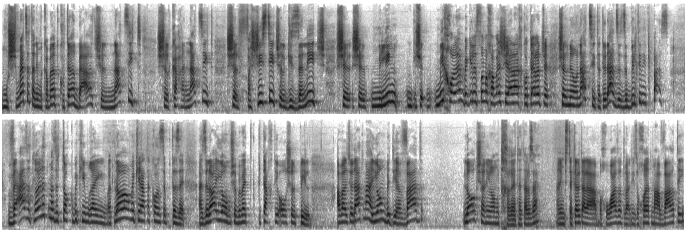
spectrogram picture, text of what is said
מושמצת, אני מקבלת כותרת בארץ של נאצית, של כהנאצית, של פשיסטית, של גזענית, של, של מילים, ש... מי חולם בגיל 25 שיהיה לך כותרת של, של ניאו-נאצית? את יודעת, זה, זה בלתי נתפס. ואז את לא יודעת מה זה טוקבקים רעים, את לא מכירה את הקונספט הזה. אז זה לא היום שבאמת פיתחתי אור של פיל. אבל את יודעת מה, היום בדיעבד, לא רק שאני לא מתחרטת על זה, אני מסתכלת על הבחורה הזאת ואני זוכרת מה עברתי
